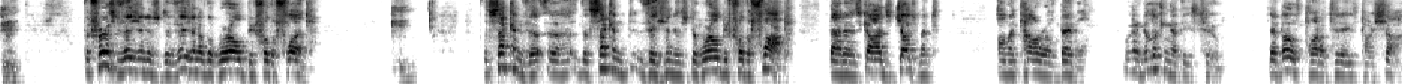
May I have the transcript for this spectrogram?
the first vision is the vision of the world before the flood. The second, uh, the second vision is the world before the flop, that is God's judgment on the Tower of Babel. We're going to be looking at these two. They're both part of today's Parsha.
